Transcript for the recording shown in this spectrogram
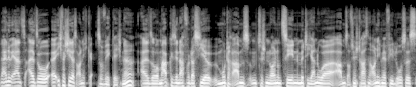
Nein, im Ernst, also äh, ich verstehe das auch nicht so wirklich, ne? Also mal abgesehen davon, dass hier Montagabends zwischen 9 und 10 Mitte Januar abends auf den Straßen auch nicht mehr viel los ist,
